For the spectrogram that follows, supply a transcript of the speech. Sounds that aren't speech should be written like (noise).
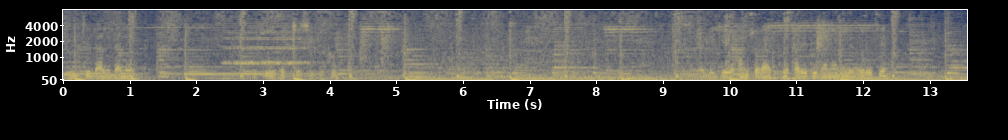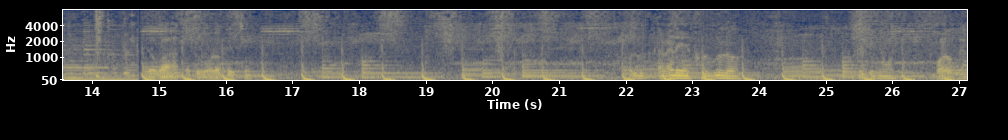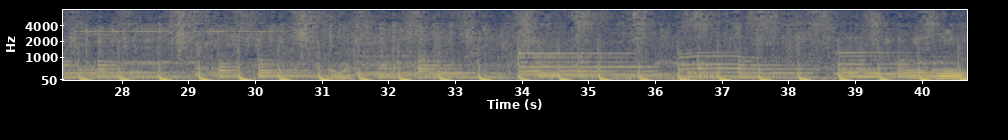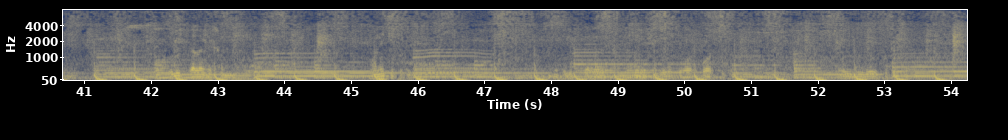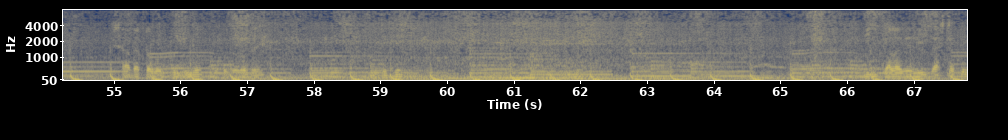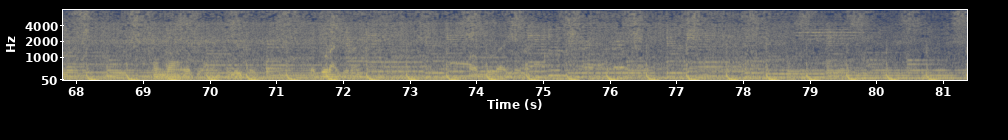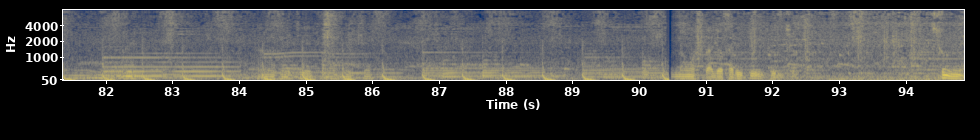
ঝুলছে। ডালে ডালে প্রচুর হচ্ছে শিল্পী ফুল এদিকে হংসরাজ যথারীতি দানা মেলে ধরেছে জবা কত বড় হয়েছে হলুদ কালারের ফুলগুলো পর এই দূরে সাদা টগর ফুলগুলো হয়ে কালারের এই গাছটাতে সন্ধ্যা আরতি নমস্কার যথারীতি শূন্য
